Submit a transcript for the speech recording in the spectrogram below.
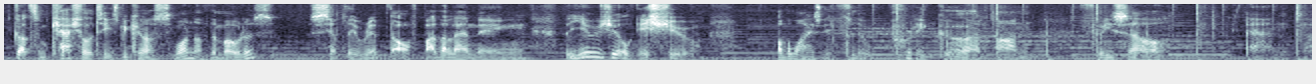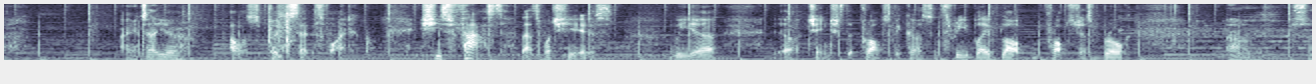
We got some casualties because one of the motors simply ripped off by the landing, the usual issue. Otherwise, it flew pretty good on three cell, and uh, I can tell you, I was pretty satisfied. She's fast, that's what she is. We uh, uh, changed the props because the three blade props just broke. Um, so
